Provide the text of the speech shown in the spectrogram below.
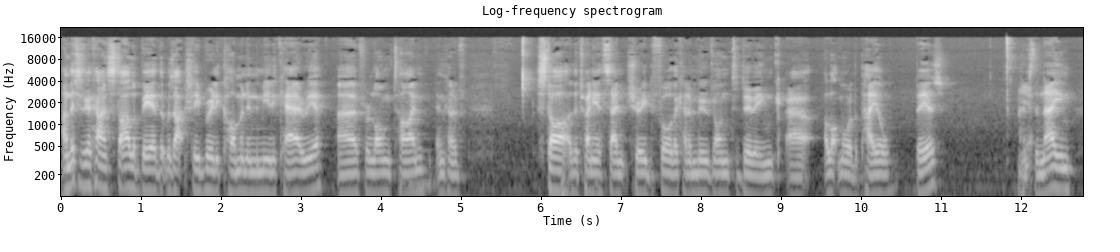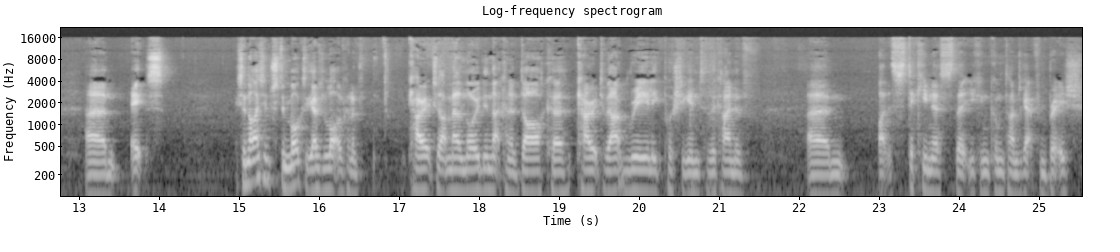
And this is a kind of style of beer that was actually really common in the Munich area uh, for a long time, and kind of start of the 20th century before they kind of moved on to doing uh, a lot more of the pale beers. Hence Yeah. the name. Um, it's it's a nice, interesting malt 'cause it gives a lot of kind of character, that melanoid in that kind of darker character without really pushing into the kind of um, like the stickiness that you can sometimes get from British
